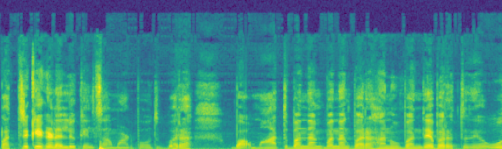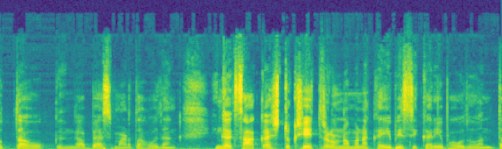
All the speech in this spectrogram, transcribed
ಪತ್ರಿಕೆಗಳಲ್ಲೂ ಕೆಲಸ ಮಾಡ್ಬೋದು. ಬರ, ಬ, ಮಾತು ಬಂದಂಗೆ ಬಂದಂಗೆ ಬರಹನೂ ಬಂದೇ ಬರುತ್ತದೆ. ಓದ್ತಾ ಹೋಗಂಗೆ ಅಭ್ಯಾಸ ಮಾಡ್ತಾ ಹೋದಂಗೆ. ಹಿಂಗಾಗಿ ಸಾಕಷ್ಟು ಕ್ಷೇತ್ರಗಳು ನಮ್ಮನ್ನು ಕೈ ಬೀಸಿ ಕರಿಬಹುದು ಅಂತ.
